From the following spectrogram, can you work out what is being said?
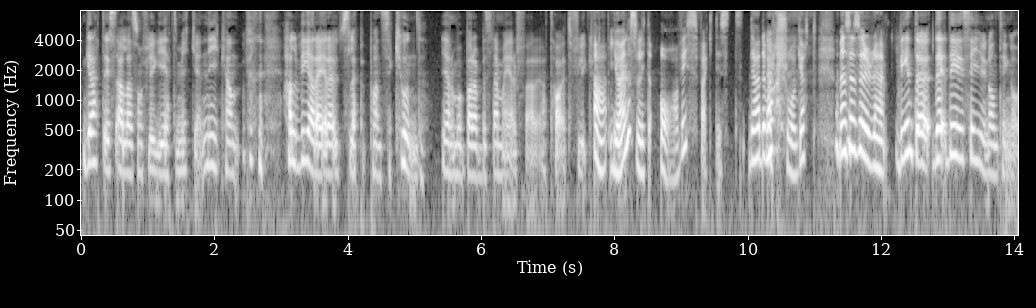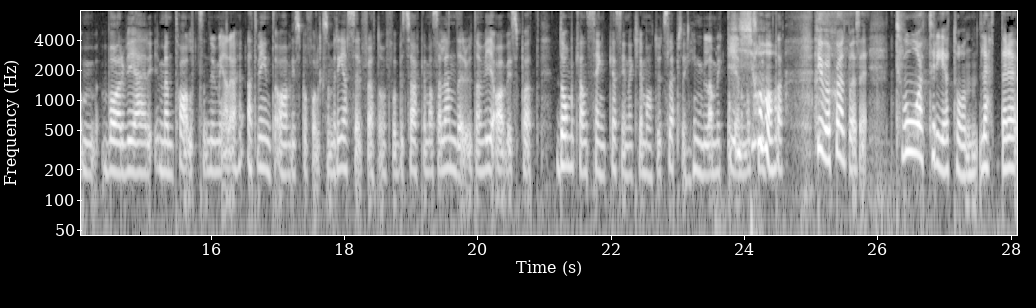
Grattis alla som flyger jättemycket. Ni kan halvera era utsläpp på en sekund genom att bara bestämma er för att ha ett flygfält. Ja, jag är nästan lite avis faktiskt. Det hade varit så gött. Men sen så är det det här. Vi inte, det, det säger ju någonting om var vi är mentalt numera. Att vi inte är avis på folk som reser för att de får besöka massa länder utan vi är avis på att de kan sänka sina klimatutsläpp så himla mycket genom att Ja. sluta. Gud vad skönt bara säga. Två, tre ton lättare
